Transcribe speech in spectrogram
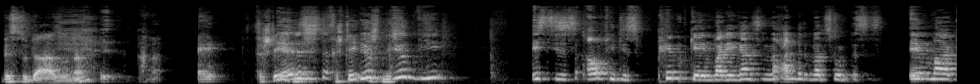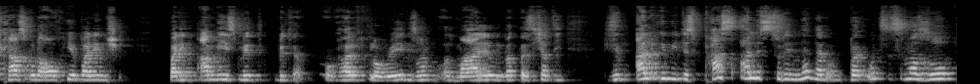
Bist du da so, ne? Aber ey, verstehe Ja, ich nicht. Verstehe ich nicht. Irgendwie ist dieses Outfit, dieses Pimp-Game bei den ganzen anderen Nationen, das ist immer krass. Oder auch hier bei den, bei den Amis mit, mit Ralph Lauren so mal und was weiß ich, also die, die sind alle irgendwie, das passt alles zu den Ländern und bei uns ist immer so,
